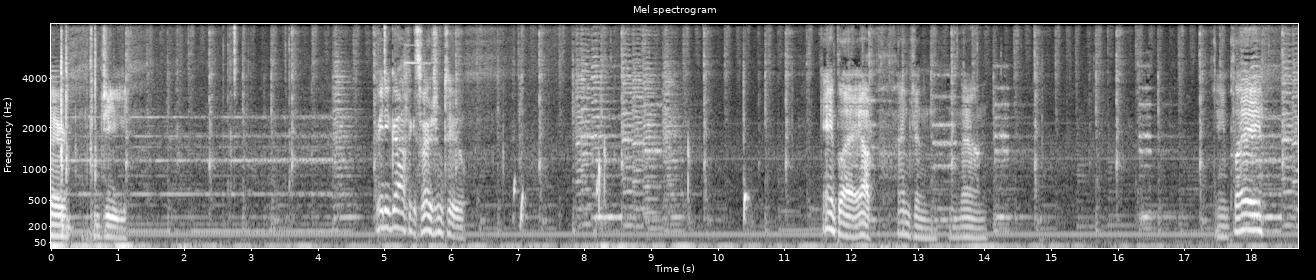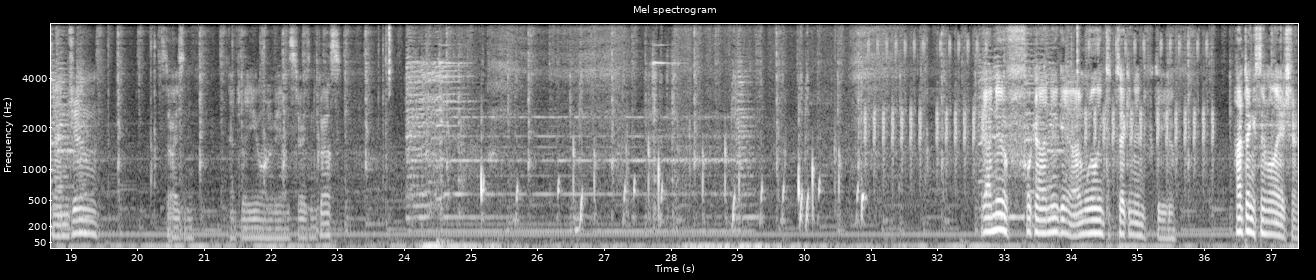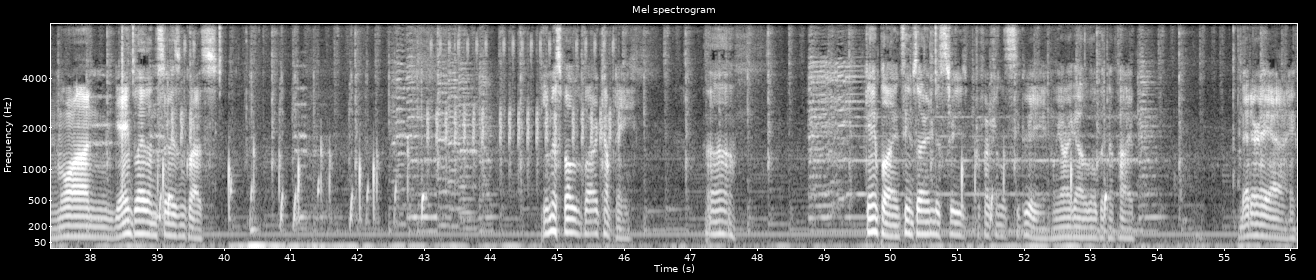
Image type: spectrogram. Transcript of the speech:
tier G. 3D graphics version 2. Gameplay up, engine down. Gameplay, engine, stars and actually you want to be on stars and cross. A new a new game. I'm willing to take an interview. Hunting simulation, more on gameplay than stories and quests. You misspelled our company. Uh, gameplay, it seems our industry professionals agree, and we already got a little bit of hype. Better AI.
